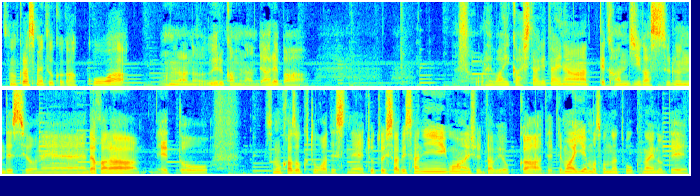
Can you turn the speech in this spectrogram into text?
そのクラスメートとか学校は、うん、あのウェルカムなんであればそれは生かしてあげたいなって感じがするんですよね。だからえっとその家族とはですねちょっと久々にご飯一緒に食べようかって言ってまあ家もそんな遠くないので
